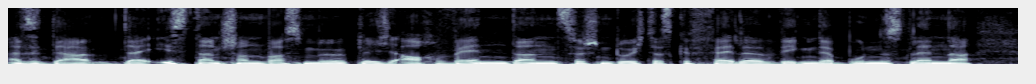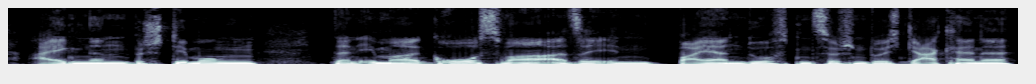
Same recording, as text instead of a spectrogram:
Also da, da ist dann schon was möglich, auch wenn dann zwischendurch das Gefälle wegen der Bundesländer eigenen Bestimmungen dann immer groß war. Also in Bayern durften zwischendurch gar keine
